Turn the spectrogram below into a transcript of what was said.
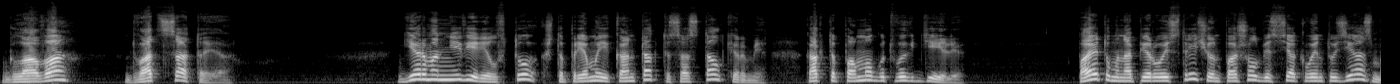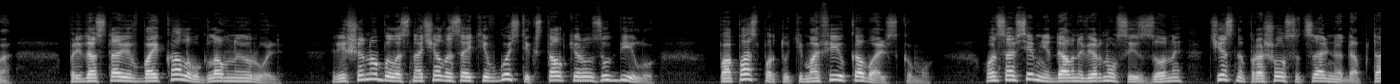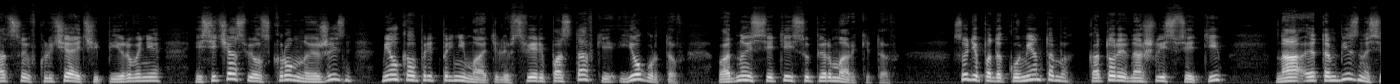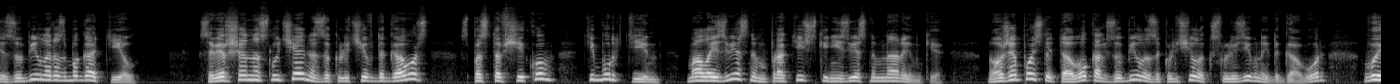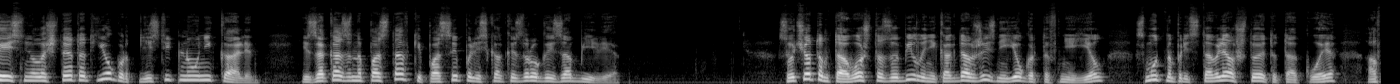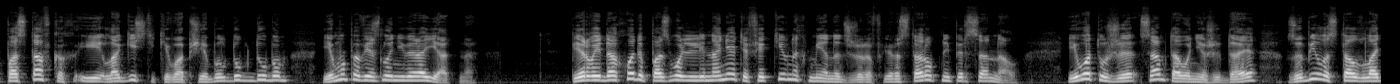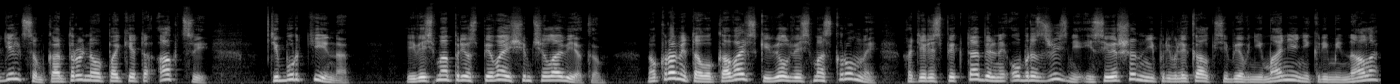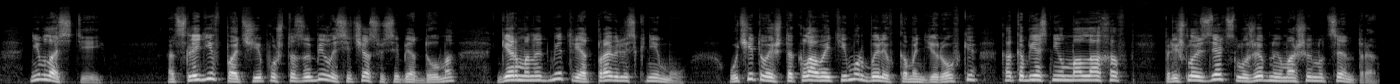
Глава 20 Герман не верил в то, что прямые контакты со сталкерами как-то помогут в их деле. Поэтому на первую встречу он пошел без всякого энтузиазма, предоставив Байкалову главную роль. Решено было сначала зайти в гости к сталкеру Зубилу, по паспорту Тимофею Ковальскому. Он совсем недавно вернулся из зоны, честно прошел социальную адаптацию, включая чипирование, и сейчас вел скромную жизнь мелкого предпринимателя в сфере поставки йогуртов в одной из сетей супермаркетов. Судя по документам, которые нашлись в сети, на этом бизнесе Зубило разбогател, совершенно случайно заключив договор с поставщиком Тибуртин, малоизвестным и практически неизвестным на рынке – но уже после того, как Зубила заключил эксклюзивный договор, выяснилось, что этот йогурт действительно уникален, и заказы на поставки посыпались как из рога изобилия. С учетом того, что Зубила никогда в жизни йогуртов не ел, смутно представлял, что это такое, а в поставках и логистике вообще был дуб-дубом, ему повезло невероятно. Первые доходы позволили нанять эффективных менеджеров и расторопный персонал – и вот уже, сам того не ожидая, Зубило стал владельцем контрольного пакета акций Тибуртина и весьма преуспевающим человеком. Но кроме того, Ковальский вел весьма скромный, хотя респектабельный образ жизни и совершенно не привлекал к себе внимания ни криминала, ни властей. Отследив по чипу, что Зубило сейчас у себя дома, Герман и Дмитрий отправились к нему. Учитывая, что Клава и Тимур были в командировке, как объяснил Малахов, пришлось взять служебную машину центра.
